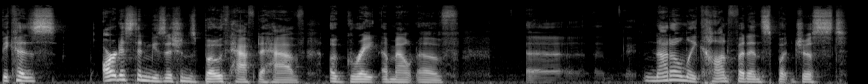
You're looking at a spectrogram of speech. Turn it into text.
Because artists and musicians both have to have a great amount of uh, not only confidence but just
